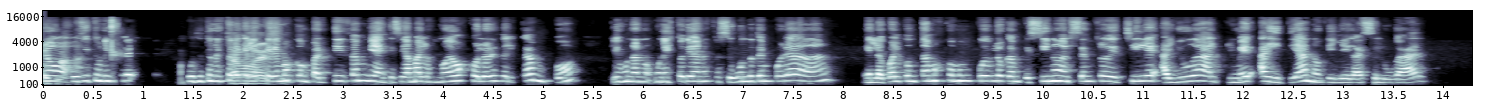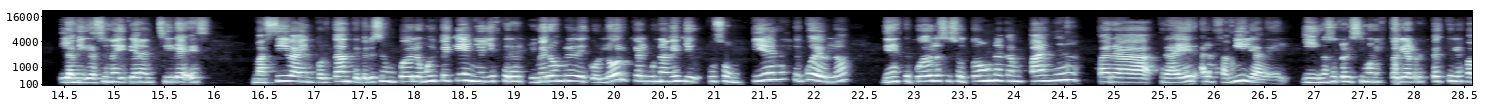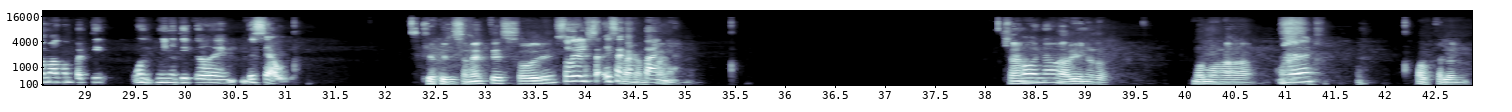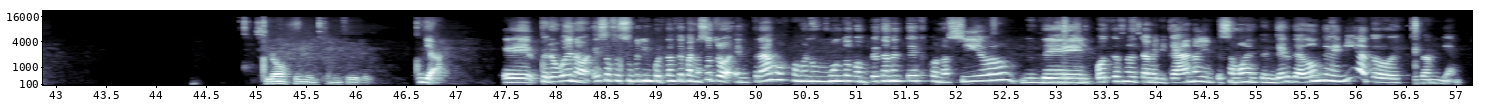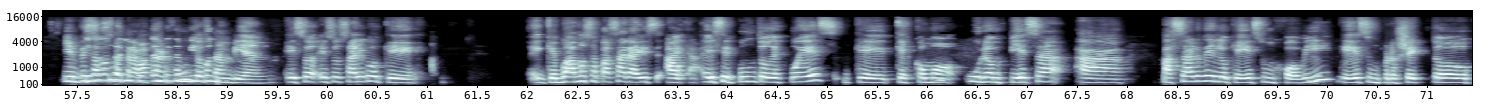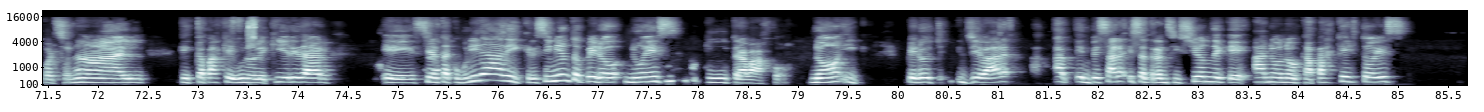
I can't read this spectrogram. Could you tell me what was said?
no, pusiste una historia, pusiste una historia que les queremos compartir también, que se llama Los Nuevos Colores del Campo, que es una, una historia de nuestra segunda temporada, en la cual contamos cómo un pueblo campesino del centro de Chile ayuda al primer haitiano que llega a ese lugar. La migración haitiana en Chile es masiva e importante, pero ese es un pueblo muy pequeño y este era el primer hombre de color que alguna vez puso un pie en este pueblo y en este pueblo se hizo toda una campaña para traer a la familia de él. Y nosotros hicimos una historia al respecto y les vamos a compartir un minutito de, ese audio. Que es precisamente sobre... Sobre esa, campaña. oh, no. había un error. Vamos a, a, ver. a buscarlo. Sigamos con el ya. Eh, pero bueno, eso fue súper importante para nosotros. Entramos como en un mundo completamente desconocido del podcast norteamericano y empezamos a entender de dónde venía todo esto también. Y empezamos a trabajar juntos también, también. Eso, eso es algo que, eh, que vamos a pasar a ese, a ese punto después, que, que, es como uno empieza a pasar de lo que es un hobby, que es un proyecto personal, que capaz que uno le quiere dar eh, cierta comunidad y crecimiento, pero no es tu trabajo, ¿no? Y, pero llevar a empezar esa transición de que, ah, no, no, capaz que esto es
